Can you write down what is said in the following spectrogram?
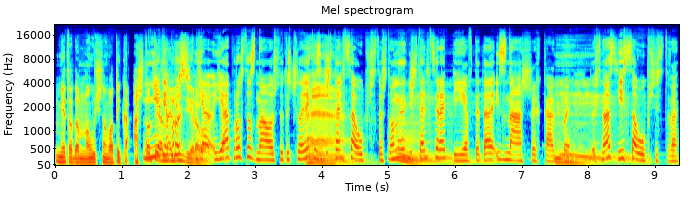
Методом научного тыка. А что Нет, ты я про- анализировал? Я, я просто знала, что это человек из А. гештальт-сообщества, что он гештальт-терапевт, это из наших, как бы. То есть у нас есть сообщество,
